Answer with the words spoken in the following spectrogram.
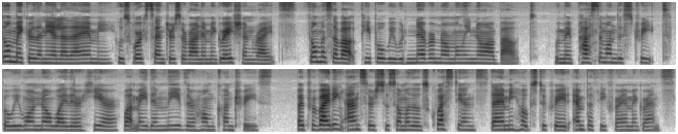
Filmmaker Daniela Daemi, whose work centers around immigration rights, film is about people we would never normally know about we may pass them on the street, but we won't know why they're here, what made them leave their home countries. By providing answers to some of those questions, Daemi hopes to create empathy for immigrants.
